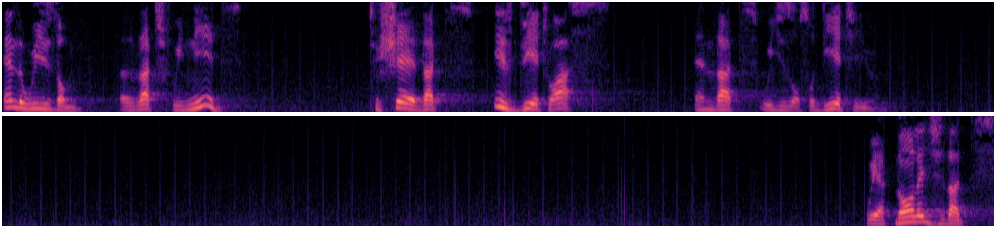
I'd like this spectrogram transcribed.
and the wisdom that we need to share that is dear to us and that which is also dear to you. We acknowledge that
